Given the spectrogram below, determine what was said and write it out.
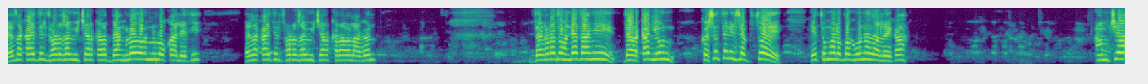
याचा काहीतरी थोडासा विचार करा. बँगलोरवरनं लोक आले ती. याचा काहीतरी थोडासा विचार करावा लागल. दगडा धोंड्यात आम्ही धडका घेऊन कस तरी जगतोय हे तुम्हाला बघवणं झालंय का? आमच्या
